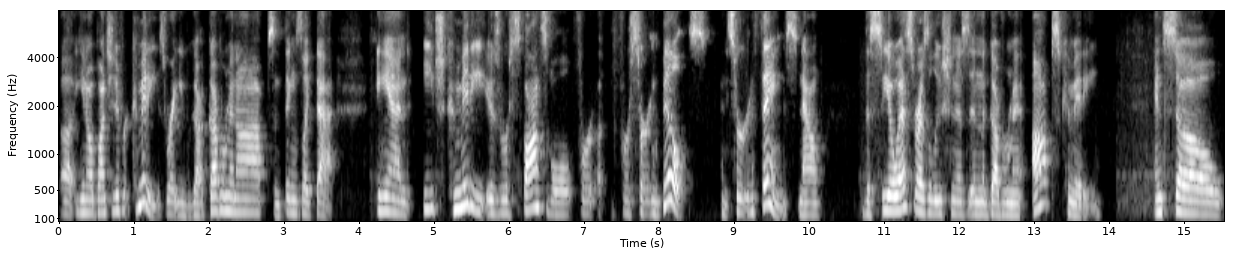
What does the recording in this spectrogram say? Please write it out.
a you know a bunch of different committees right you've got government ops and things like that and each committee is responsible for uh, for certain bills and certain things now the cos resolution is in the government ops committee and so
